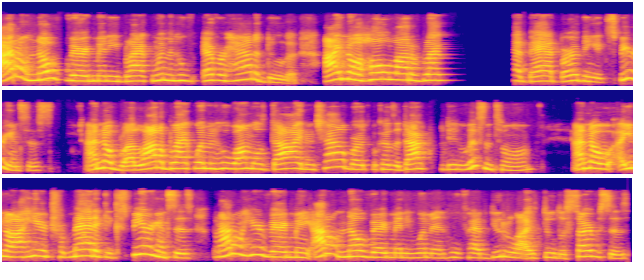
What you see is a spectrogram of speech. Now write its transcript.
I don't know very many black women who've ever had a doula. I know a whole lot of black had bad birthing experiences. I know a lot of black women who almost died in childbirth because the doctor didn't listen to them. I know, you know, I hear traumatic experiences, but I don't hear very many. I don't know very many women who have utilized doula services.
